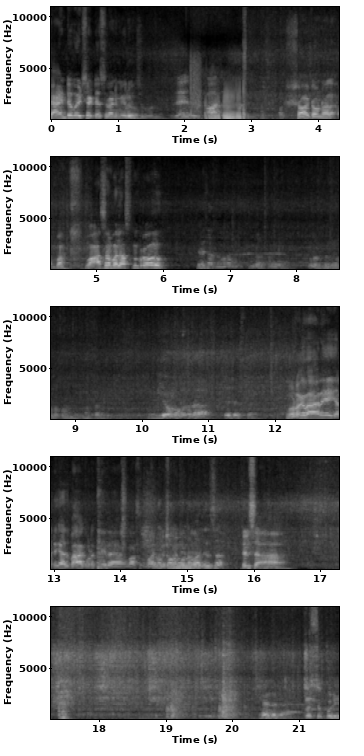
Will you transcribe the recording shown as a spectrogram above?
ప్యాంట్ వైట్ షర్ట్ వేసుకురండి మీరు. షార్ట్ ఉండాలి? బా వాసన భలే వస్తుంది బ్రో. ఏం ఉడకదా చేసేస్తా ఉడకదా రే ఎట్ట కాదు బాగా ఉడకనిరా వాసన బాగా తెలుసా? తెలుసా? పసుపు.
